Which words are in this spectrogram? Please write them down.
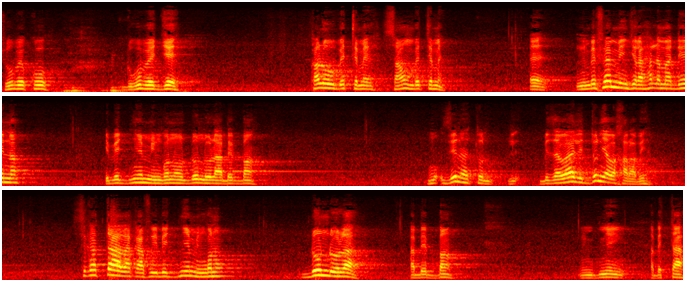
شو بكو دوغو بجي قالو بتمه ساو بتمه إيه. نيم بفهم من جرا حنا ما دينا. يبدني من غنو دون لا ببان مؤذنة بزوال الدنيا وخرابها. سكتا لك في بجني من غنو دون لا ابي بان diɲɛ a bɛ taa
